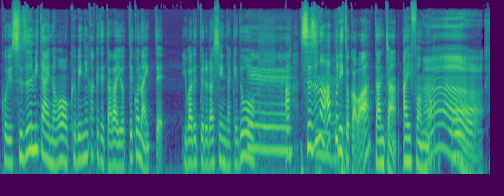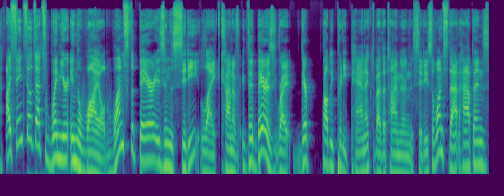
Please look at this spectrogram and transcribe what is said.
こういう鈴みたいのを首にかけてたら寄ってこないって言われてるらしいんだけど、 あ鈴のアプリとかは、ダンちゃん iPhone の。 Ah, I think though that's when you're in the wild. Once the bear is in the city, like kind of the bear is right. They're probably pretty panicked by the time they're in the city. So once that happens,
